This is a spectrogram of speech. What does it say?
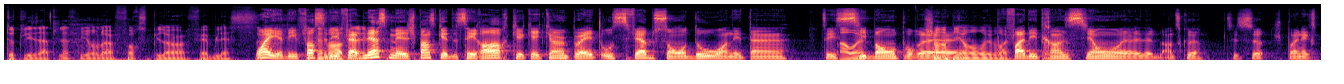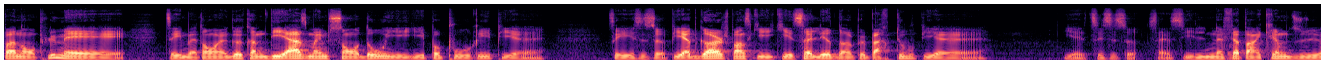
tous les athlètes. Ils ont leurs forces puis leurs faiblesses. Ouais, il y a des forces et des faiblesses, mais je pense que c'est rare que quelqu'un peut être aussi faible sur son dos en étant Ah si bon pour, euh, Champion. et pour ouais. faire des transitions. euh, en tout cas, c'est ça. Je suis pas un expert non plus, mais mettons un gars comme Diaz, même sur son dos, il, il est pas pourri. Puis, euh, c'est ça. Puis Edgar, je pense qu'il est solide un peu partout. Puis, euh, c'est ça. ça. Il ne fait en crime du,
